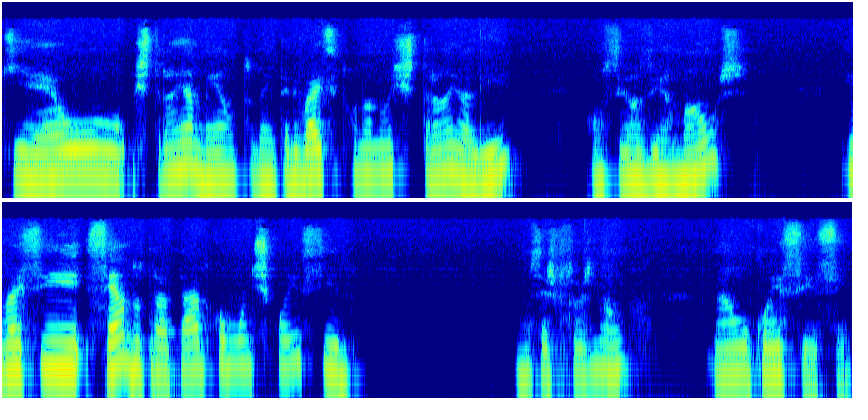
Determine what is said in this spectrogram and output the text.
Que é o estranhamento, né? Então ele vai se tornando um estranho ali com seus irmãos e vai se sendo tratado como um desconhecido, como se as pessoas não, não o conhecessem.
